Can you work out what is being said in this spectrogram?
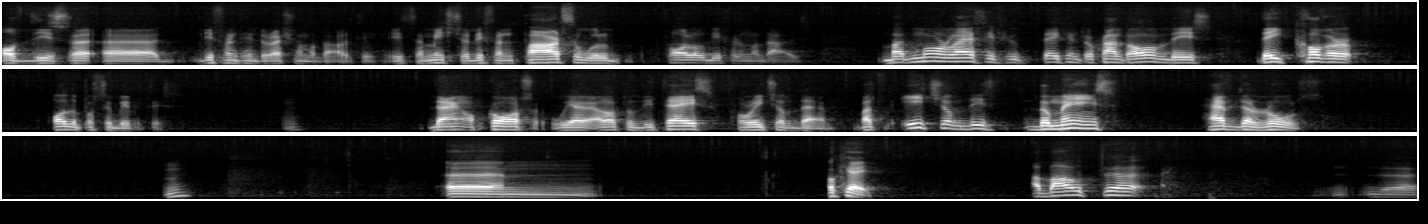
of these uh, uh, different interaction modality. It's a mixture, different parts will follow different modalities. But more or less, if you take into account all of these, they cover all the possibilities. Then, of course, we have a lot of details for each of them. But each of these domains have their rules. Hmm? Um, okay, about uh, the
